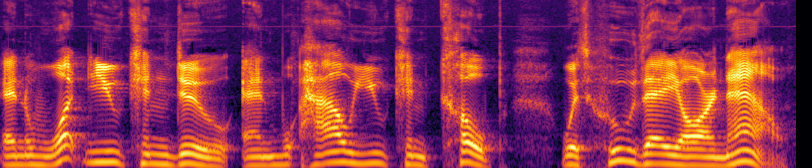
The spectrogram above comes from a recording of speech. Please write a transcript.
and what you can do and how you can cope with who they are now.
